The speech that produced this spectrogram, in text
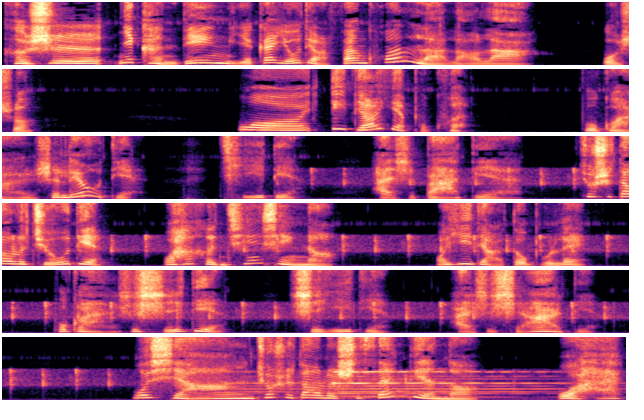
可是你肯定也该有点犯困了，劳拉。我说：“我一点也不困，不管是六点、七点还是八点。”就是到了九点，我还很清醒呢，我一点都不累。不管是十点、十一点还是十二点，我想就是到了十三点呢，我还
